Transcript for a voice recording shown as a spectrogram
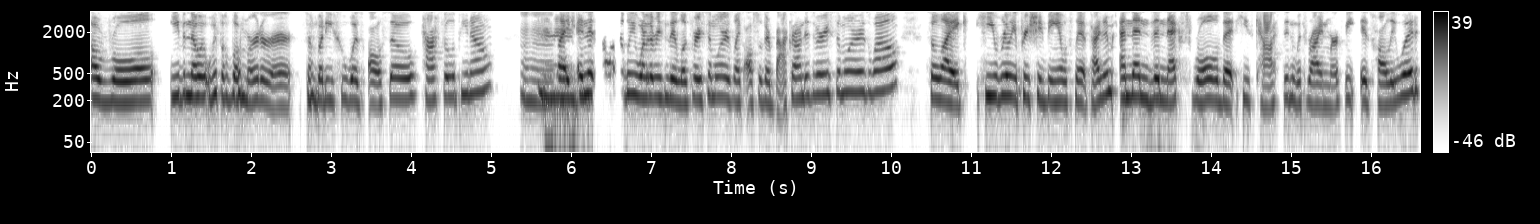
a role, even though it was of a murderer, somebody who was also half Filipino. Mm-hmm. Like, and then possibly one of the reasons they look very similar is like also their background is very similar as well. So like he really appreciated being able to play outside him. And then the next role that he's cast in with Ryan Murphy is Hollywood,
